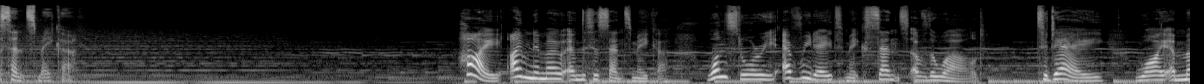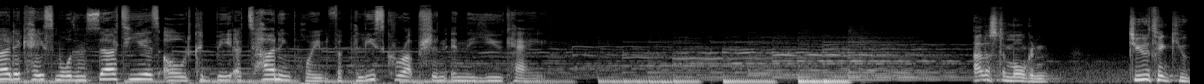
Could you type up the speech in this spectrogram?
The Sense Maker. Hi, I'm Nimo and this is Sense Maker. One story every day to make sense of the world. Today, why a murder case more than 30 years old could be a turning point for police corruption in the UK. Alistair Morgan, do you think you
